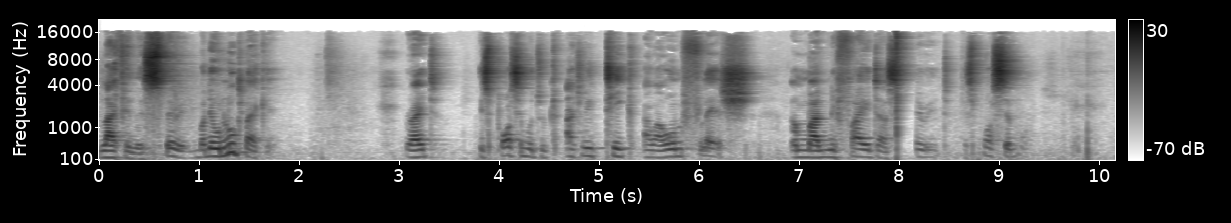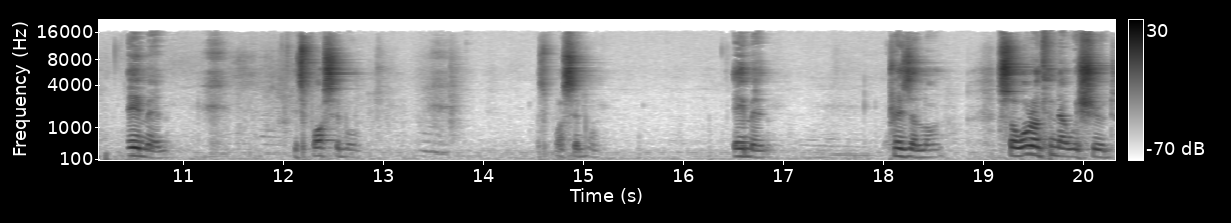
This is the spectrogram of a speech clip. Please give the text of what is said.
life in the spirit, but they will look like it. Right? It's possible to actually take our own flesh and magnify it as spirit. It's possible. Amen. It's possible. It's possible. Amen. Praise the Lord. So, one of the things that we should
